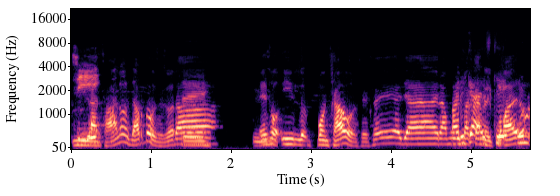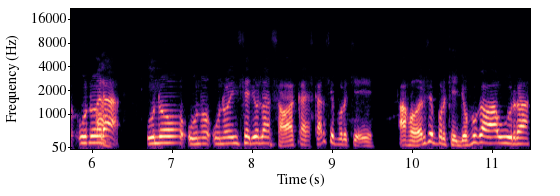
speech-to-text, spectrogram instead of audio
Sí. Y lanzaban los dardos, eso era eso. Y los ponchados, ese ya era muy Marica, bacano. es El que cuadro, un- uno ah, era, uno, uno, uno en serio lanzaba a cascarse porque, a joderse, porque yo jugaba burra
